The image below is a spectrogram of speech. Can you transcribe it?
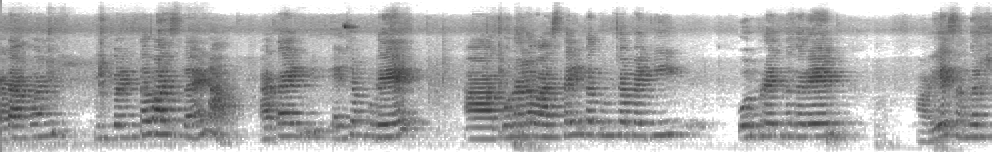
आता आपण इथपर्यंत वाचलंय ना? आता याच्यापुढे कोणाला वाचता येईल का तुमच्यापैकी? कोण प्रयत्न करेल? हा हे संघर्ष.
